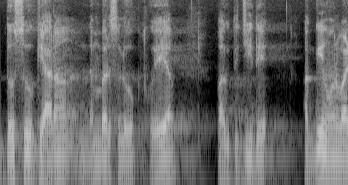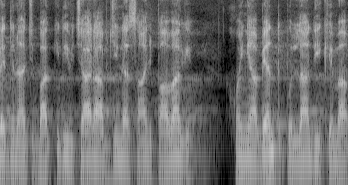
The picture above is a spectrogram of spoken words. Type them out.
211 ਨੰਬਰ ਸ਼ਲੋਕ ਹੋਏ ਆ ਭਗਤ ਜੀ ਦੇ। ਅੱਗੇ ਆਉਣ ਵਾਲੇ ਦਿਨਾਂ 'ਚ ਬਾਕੀ ਦੀ ਵਿਚਾਰ ਆਪ ਜੀ ਨਾਲ ਸਾਂਝ ਪਾਵਾਂਗੇ। ਹੋਈਆਂ ਬੇਅੰਤ ਪੁੱਲਾਂ ਦੀ ਖਿਮਾ।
